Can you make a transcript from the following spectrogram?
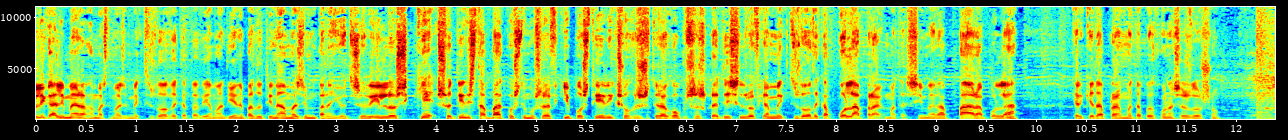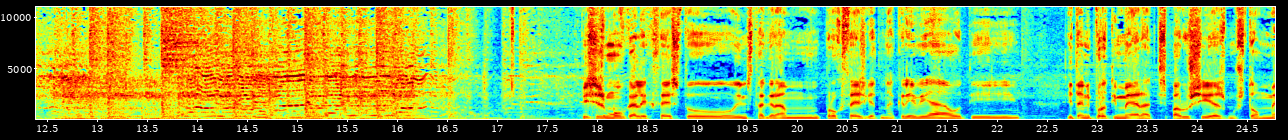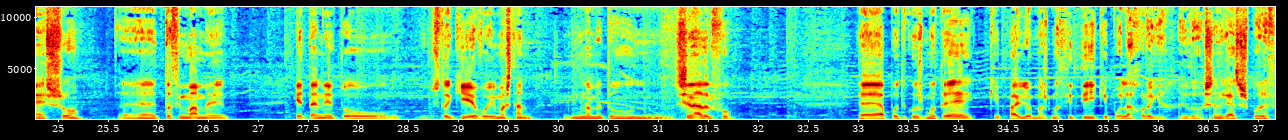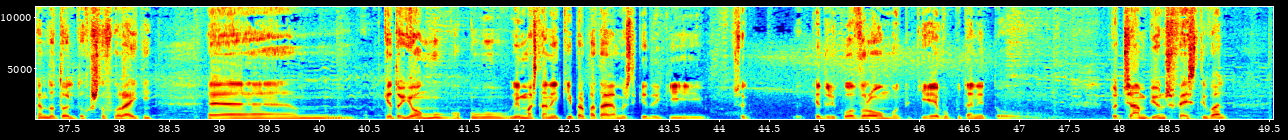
Πολύ καλημέρα, θα είμαστε μαζί μέχρι τις 12. Τα διαμαντία είναι παντοτινά μαζί με Παναγιώτης Ρήλο και Σωτήρη Ταμπάκο στη μουσουλαφική υποστήριξη. Ο Χρήσο Τυραγόπουλο σας κρατήσει συντρόφια μέχρι τις 12. Πολλά πράγματα σήμερα, πάρα πολλά και αρκετά πράγματα που έχω να σας δώσω. Επίσης μου έβγαλε χθες στο Instagram, προχθές για την ακρίβεια, ότι ήταν η πρώτη μέρα της παρουσίας μου στο μέσο. Ε, το θυμάμαι ήταν το, στο Κίεβο ήμασταν, ήμουνα με τον συνάδελφο ε, από την Κοσμοτέ και παλιό μας μαθητή και πολλά χρόνια εδώ συνεργάτη στο Σπορεφέν, το Τόλι το Χριστοφοράκη ε, και το γιο μου όπου ήμασταν εκεί, περπατάγαμε στην κεντρική, στο κεντρικό δρόμο του Κιέβου που ήταν το, το Champions Festival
